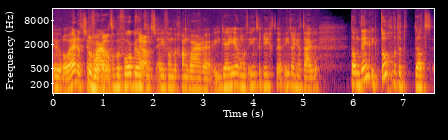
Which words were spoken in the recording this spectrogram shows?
euro, hè, dat zeg Bijvoorbeeld. maar bijvoorbeeld, Ja. dat is een van de gangbare ideeën om het in te richten. Iedereen krijgt 1000. Dan denk ik toch dat het dat,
